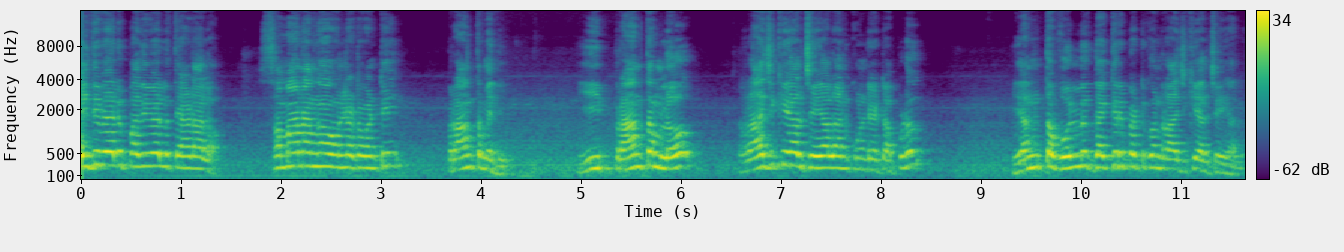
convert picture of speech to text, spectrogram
ఐదు వేలు పదివేలు తేడాలో సమానంగా ఉన్నటువంటి ప్రాంతం ఇది. ఈ ప్రాంతంలో రాజకీయాలు చేయాలనుకునేటప్పుడు ఎంత ఒళ్ళు దగ్గర పెట్టుకొని రాజకీయాలు చేయాలి?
